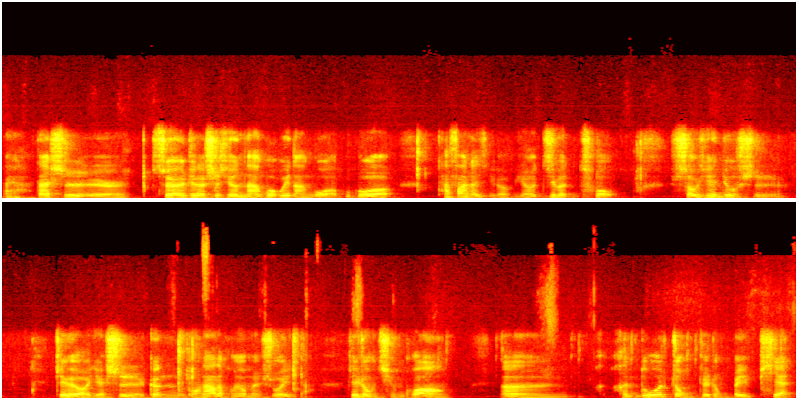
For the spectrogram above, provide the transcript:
哎呀，但是虽然这个事情难过归难过，不过他犯了几个比较基本的错误。首先就是这个也是跟广大的朋友们说一下，这种情况，嗯，很多种这种被骗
